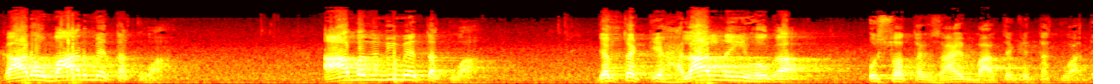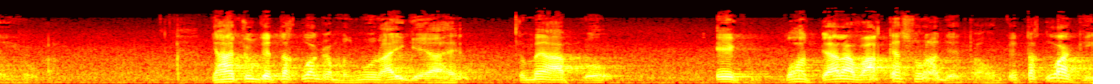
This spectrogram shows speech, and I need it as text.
کاروبار میں تقوا آمدنی میں تقوا جب تک کہ حلال نہیں ہوگا، اس وقت تک ظاہر بات ہے کہ تقوا نہیں ہوگا۔ یہاں چونکہ تقوا کا مضمون آئی گیا ہے، تو میں آپ کو ایک بہت پیارا واقعہ سنا دیتا ہوں کہ تقوا کی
